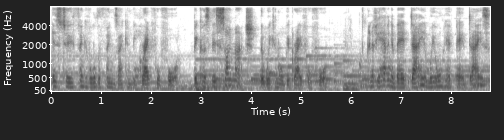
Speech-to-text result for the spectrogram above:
is to think of all the things I can be grateful for because there's so much that we can all be grateful for. And if you're having a bad day, and we all have bad days,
